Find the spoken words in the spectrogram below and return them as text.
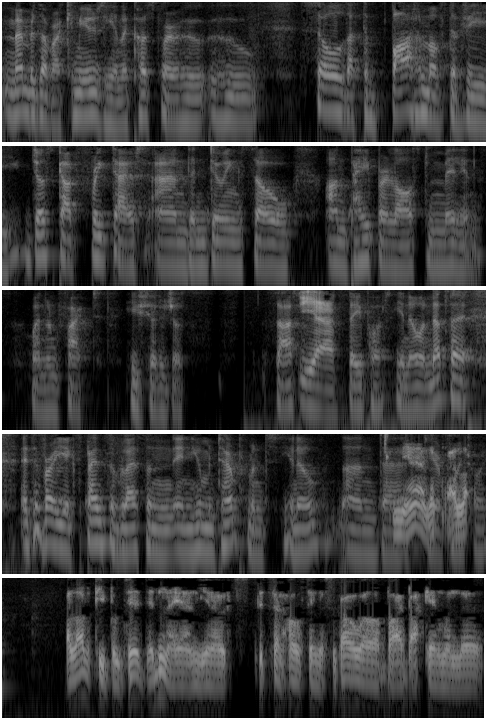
members of our community and a customer who who sold at the bottom of the V, just got freaked out, and in doing so, on paper, lost millions. When in fact, he should have just sat, yeah, stay put. You know, and that's a it's a very expensive lesson in human temperament. You know, and uh, yeah, look, point, a lot of people did, didn't they? And you know, it's it's that whole thing. It's like, oh well, I'll buy back in when the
